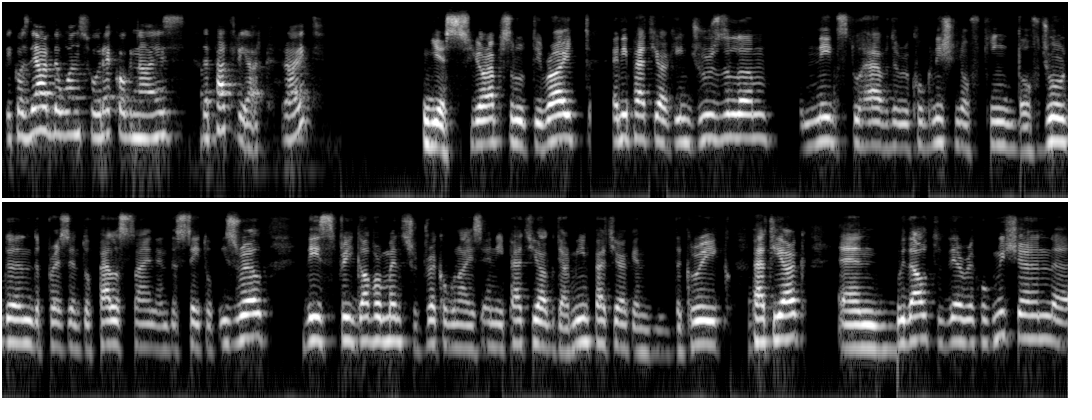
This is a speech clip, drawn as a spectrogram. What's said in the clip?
Because they are the ones who recognize the patriarch, right? Yes, you're absolutely right. Any patriarch in Jerusalem needs to have the recognition of King of Jordan, the President of Palestine, and the State of Israel. These three governments should recognize any patriarch, the Armenian patriarch and the Greek patriarch. And without their recognition, uh,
